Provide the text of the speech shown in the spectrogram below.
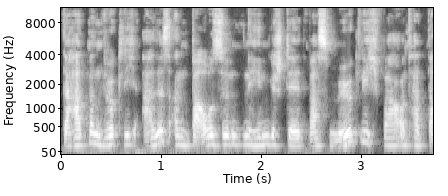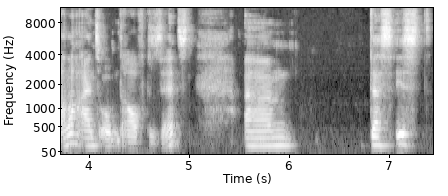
Da hat man wirklich alles an Bausünden hingestellt, was möglich war und hat dann noch eins oben drauf gesetzt. Ähm, das ist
